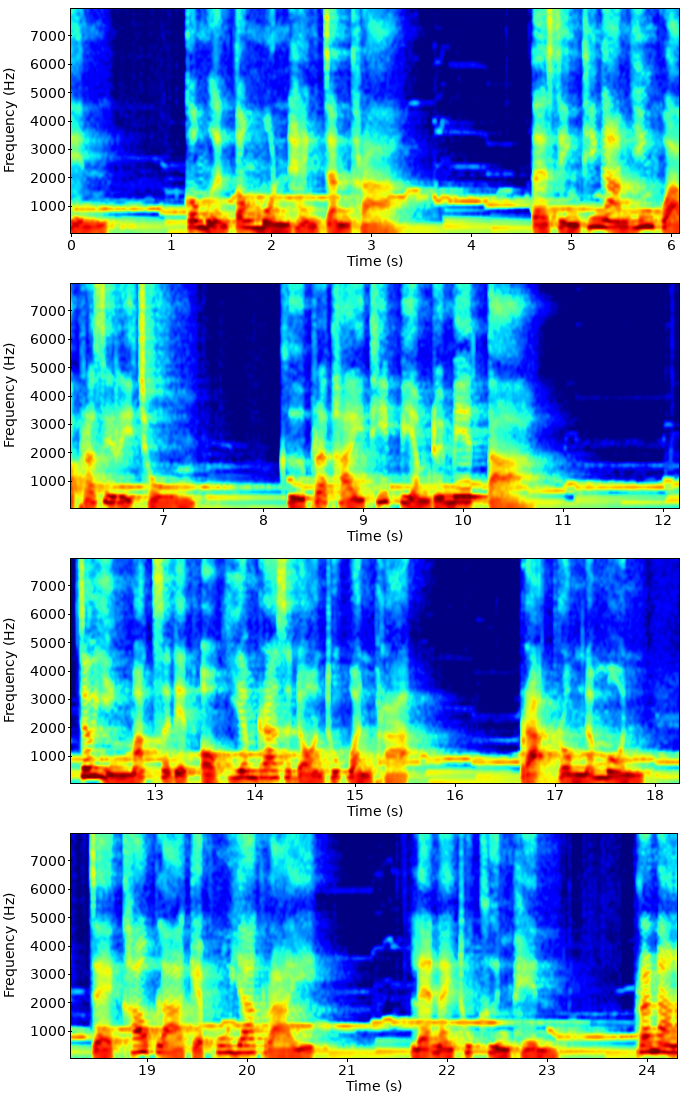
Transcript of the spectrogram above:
เห็น ก็เหมือนต้องมนแห่งจันทรา แต่สิ่งที่งามยิ่งกว่าพระสิริโฉม คือพระไทยที่เปี่ยมด้วยเมตตา เจ้าหญิงมักเสด็จออกเยี่ยมราษฎรทุกวันพระ ประพรมน้ำมนต์ แจกข้าวปลาแก่ผู้ยากไร้ และในทุกคืนเพนพระนาง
